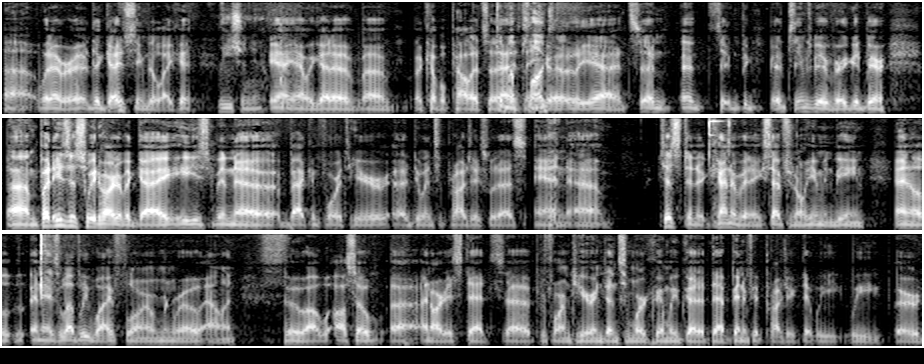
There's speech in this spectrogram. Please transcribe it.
Uh, whatever. The guys seem to like it. Legion, yeah. Yeah, yeah. We got a uh, a couple pallets of Give that. a I think. plug. Uh, yeah, it's and it, seems to be a very good beer. Um, but he's a sweetheart of a guy. He's been uh, back and forth here uh, doing some projects with us, and um, just a kind of an exceptional human being. And a, and his lovely wife, Lauren Monroe Allen, who also uh, an artist that's uh, performed here and done some work. And we've got that benefit project that we we are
